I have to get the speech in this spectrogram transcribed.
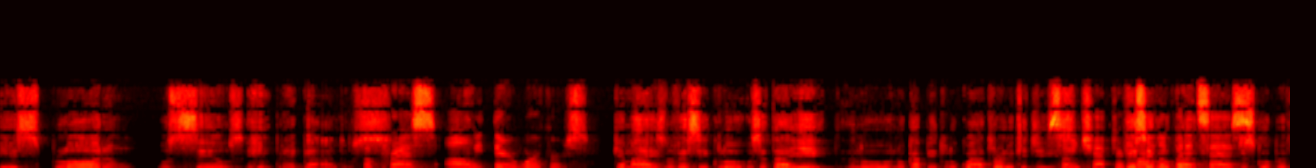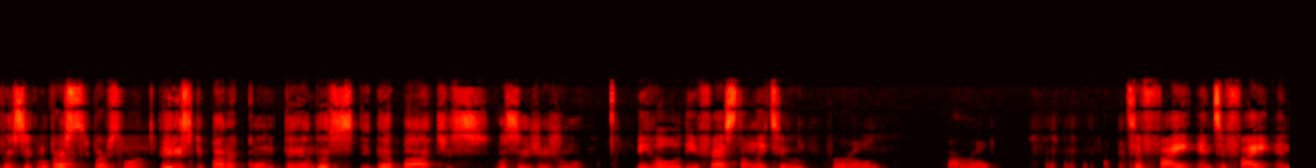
Exploram os seus empregados. Oppress all their workers. O que mais? No versículo, você está aí no, no capítulo 4, olha o que diz. So in chapter 4, Versículo look what it 4. says. Desculpa, versículo Verse, 4. verse 4. Eis que para contendas e debates vocês jejuam. Behold, you fast only to quarrel, quarrel, to fight and to fight and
